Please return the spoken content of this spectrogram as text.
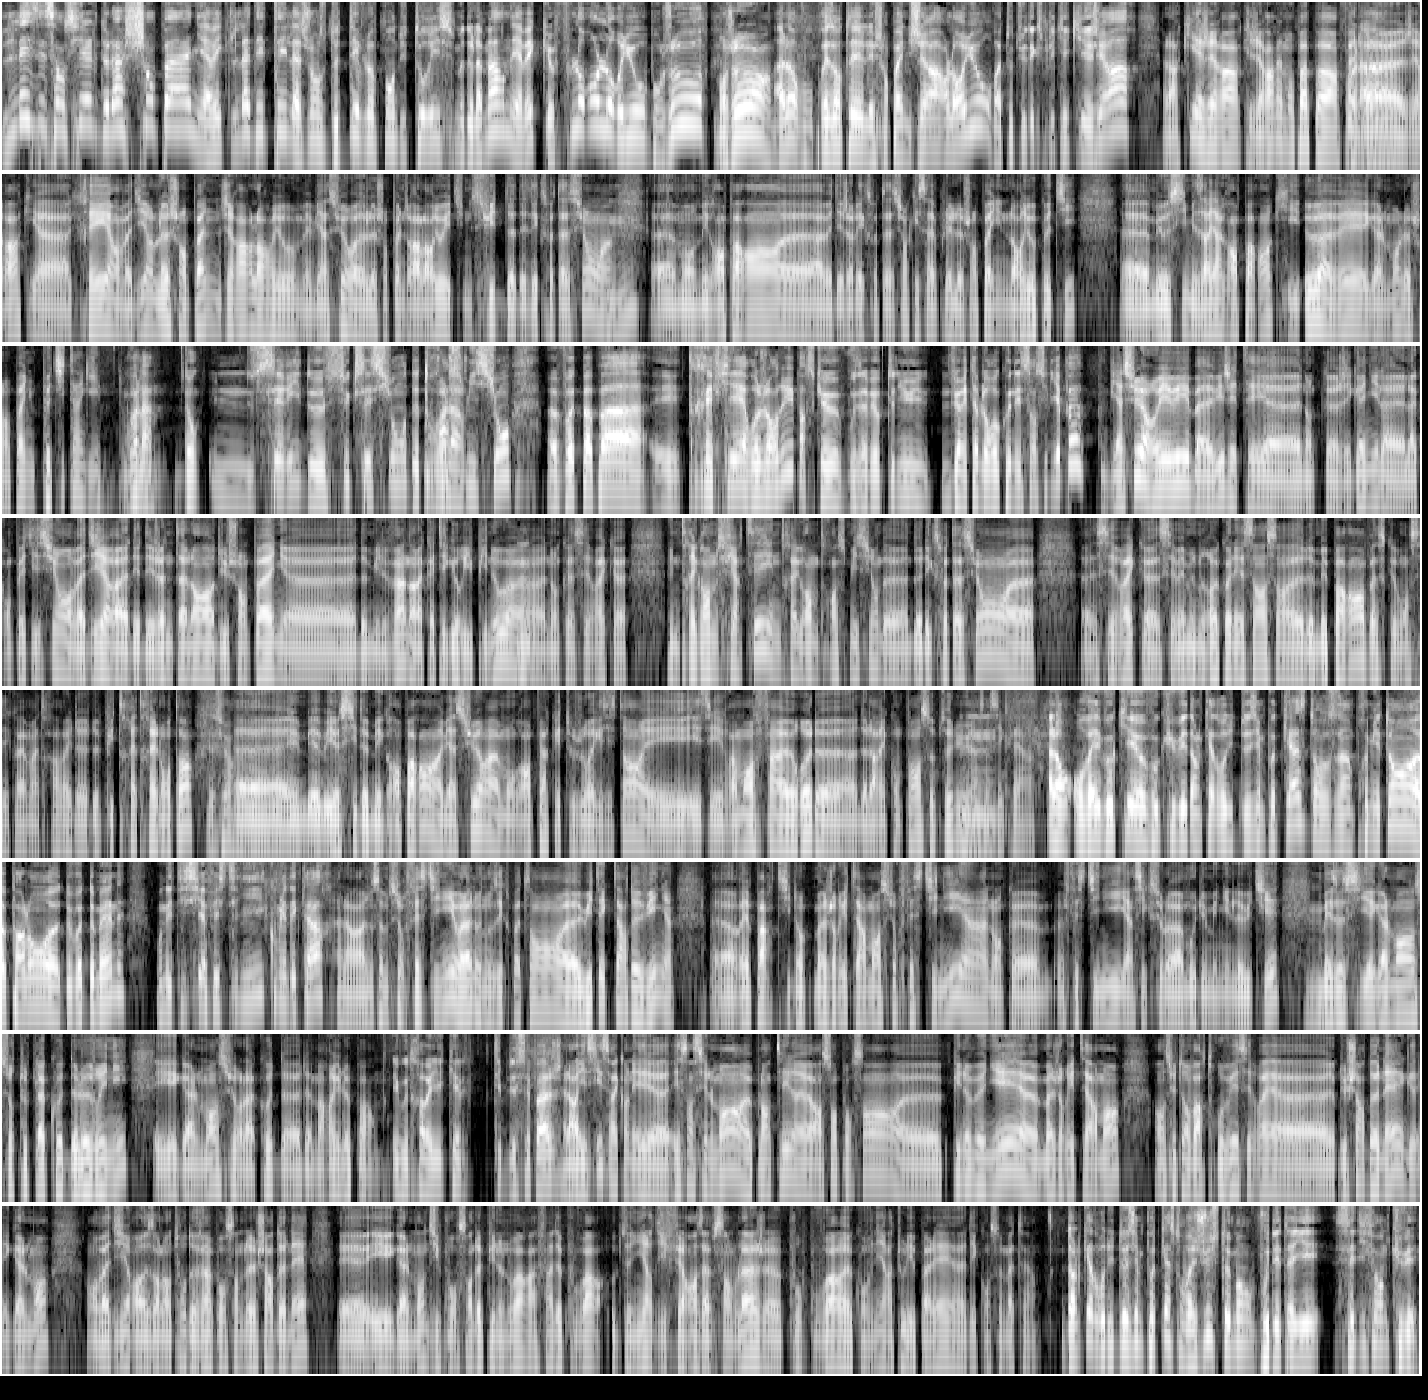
Les essentiels de la Champagne avec l'ADT, l'agence de développement du tourisme de la Marne, et avec Florent Loriot. Bonjour. Bonjour. Alors, vous représentez les Champagnes Gérard Loriot. On va tout de suite expliquer qui est Gérard. Alors, qui est Gérard? Qui Gérard est mon papa. En fait. Voilà. Voilà, Gérard qui a créé, on va dire, le champagne Gérard Loriot. Mais bien sûr, euh, le champagne Gérard Loriot est une suite de- de- d'exploitations. hein. Mhm. Euh, mon- mes grands-parents euh, avaient déjà l'exploitation qui s'appelait le champagne Loriot Petit, euh, mais aussi mes arrière-grands-parents qui, eux, avaient également le champagne Petit Tinguy. Voilà. Donc, une série de successions, de Voilà. transmissions. Euh, votre papa est très fier aujourd'hui parce que vous avez obtenu une véritable reconnaissance il y a peu. Bien sûr, oui, oui, bah oui, j'étais euh, donc euh, j'ai gagné la, la compétition, on va dire des, des jeunes talents du Champagne euh, 2020 dans la catégorie Pinot. hein. Donc euh, c'est vrai que une très grande fierté, une très grande transmission de, de l'exploitation. c'est vrai que c'est même une reconnaissance euh, de mes parents parce que bon, c'est quand même un travail de- depuis très très longtemps. Bien sûr. Euh, et aussi de mes grands-parents, hein, bien sûr, hein, mon grand-père qui est toujours existant et, et, c'est vraiment fin heureux de, de la récompense obtenue, hein, ça c'est clair. Alors, on va évoquer euh, vos cuvées dans le cadre du deuxième podcast. Dans un premier temps, euh, parlons euh, de votre domaine. On est ici à Festigny. Combien d'hectares? Alors, nous sommes sur Festigny. Voilà, nous, nous exploitons euh, 8 hectares de vignes, répartis donc majoritairement sur Festigny, donc Festigny ainsi que sur le hameau du Ménil-le-Hutier, Mhm. mais aussi également sur toute la côte de Levrigny et également sur la côte de, de Mareuil-le-Port. Et vous travaillez quel type de cépage Alors ici, c'est vrai qu'on est euh, essentiellement euh, planté euh, en 100% euh, pinot meunier majoritairement. Ensuite, on va retrouver, c'est vrai, du chardonnay ég- également. On va dire aux alentours de 20% de chardonnay et également 10% de pinot noir afin de pouvoir obtenir différents assemblages pour pouvoir convenir à tous les palais des consommateurs. Dans le cadre du deuxième podcast, on va justement vous détailler ces différentes cuvées.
